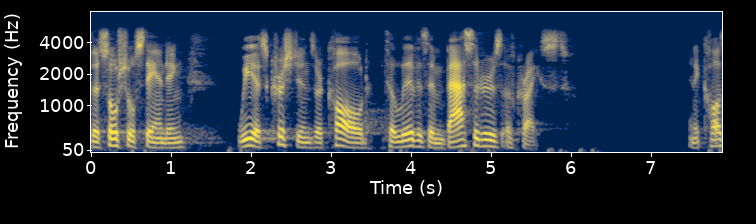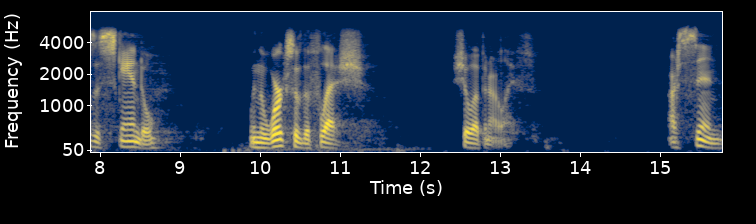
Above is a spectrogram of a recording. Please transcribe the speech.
the social standing, we as Christians are called to live as ambassadors of Christ. And it causes scandal when the works of the flesh show up in our life. Our sin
